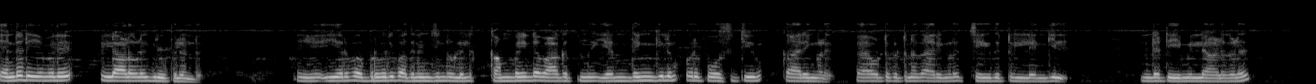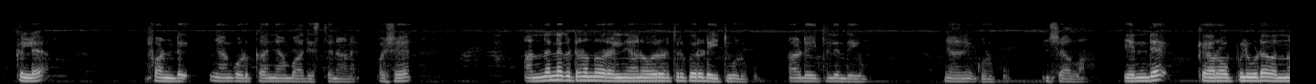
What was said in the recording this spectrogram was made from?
എന്റെ ടീമിൽ ഉള്ള ആളുകൾ ഈ ഗ്രൂപ്പിലുണ്ട്. ഈ ഒരു ഫെബ്രുവരി പതിനഞ്ചിന്റെ ഉള്ളിൽ കമ്പനീന്റെ ഭാഗത്തു നിന്ന് എന്തെങ്കിലും ഒരു പോസിറ്റീവ് കാര്യങ്ങൾ പേ ഔട്ട് കിട്ടുന്ന കാര്യങ്ങൾ ചെയ്തിട്ടില്ലെങ്കിൽ എന്റെ ടീമിലെ ആളുകൾക്കുള്ള ഫണ്ട് ഞാൻ കൊടുക്കാൻ ഞാൻ ബാധ്യസ്ഥനാണ്. പക്ഷേ അന്ന് തന്നെ കിട്ടണമെന്ന് പറയില്ല ഞാൻ ഓരോരുത്തർക്കും ഒരു ഡേറ്റ് കൊടുക്കും. ആ ഡേറ്റിൽ എന്ത് ചെയ്യും? ഞാൻ കൊടുക്കും ഇൻഷാല്ല എന്റെ കെയറോപ്പിലൂടെ വന്ന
